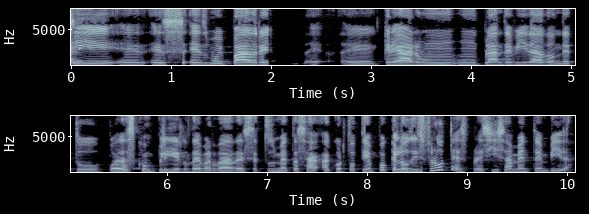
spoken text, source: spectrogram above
Sí, e, es, es muy padre eh, eh, crear un, plan de vida donde tú puedas cumplir de verdad ese, tus metas a, corto tiempo, que lo disfrutes precisamente en vida.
